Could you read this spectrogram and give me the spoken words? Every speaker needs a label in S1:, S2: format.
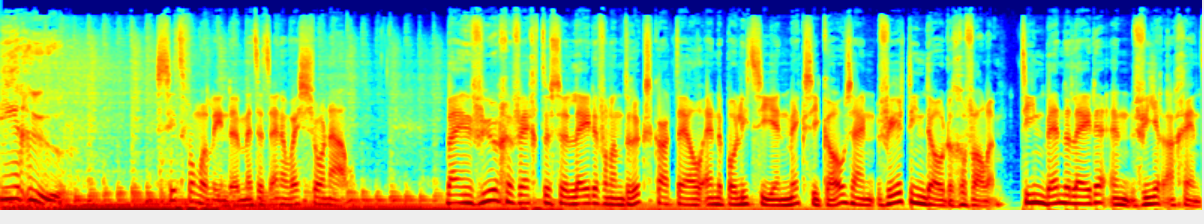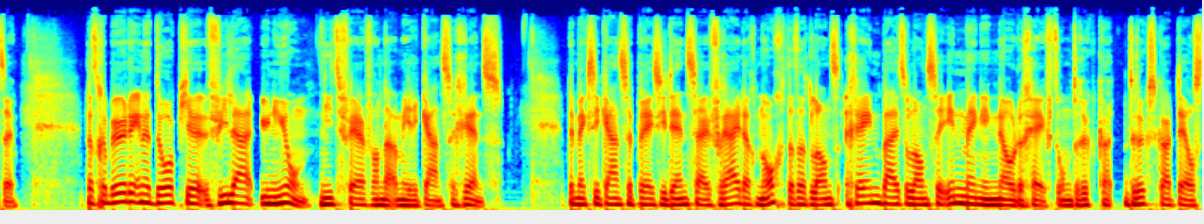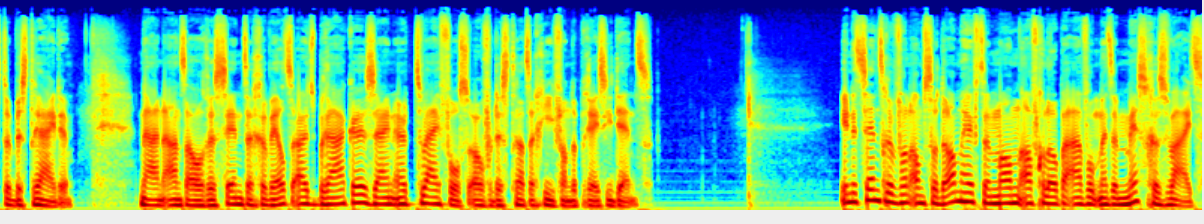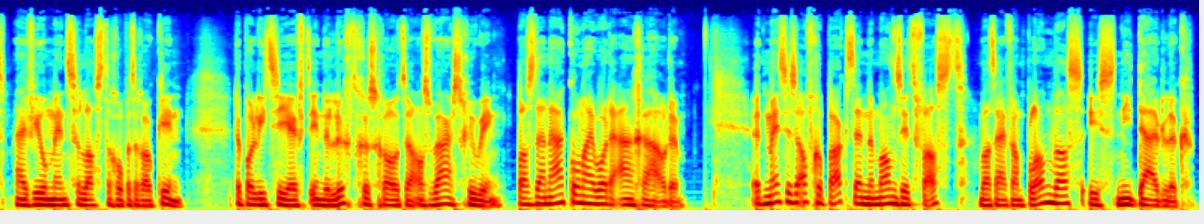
S1: 4 uur.
S2: Zit van der Linde met het NOS-journaal. Bij een vuurgevecht tussen leden van een drugskartel en de politie in Mexico... zijn 14 doden gevallen. 10 bendeleden en 4 agenten. Dat gebeurde in het dorpje Villa Union, niet ver van de Amerikaanse grens. De Mexicaanse president zei vrijdag nog dat het land geen buitenlandse inmenging nodig heeft om drugskartels te bestrijden. Na een aantal recente geweldsuitbraken zijn er twijfels over de strategie van de president. In het centrum van Amsterdam heeft een man afgelopen avond met een mes gezwaaid. Hij viel mensen lastig op het in. De politie heeft in de lucht geschoten als waarschuwing. Pas daarna kon hij worden aangehouden. Het mes is afgepakt en de man zit vast. Wat hij van plan was, is niet duidelijk.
